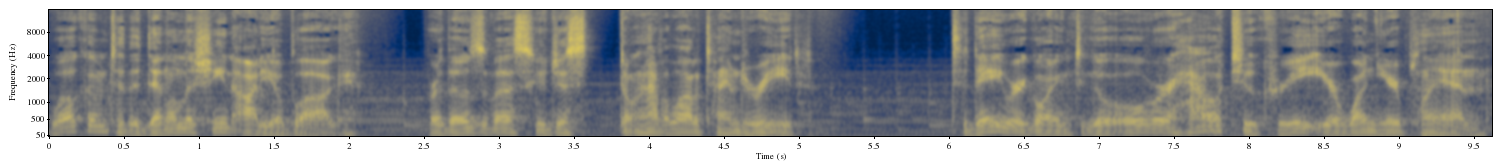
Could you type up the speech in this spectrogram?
Welcome to the Dental Machine audio blog for those of us who just don't have a lot of time to read. Today, we're going to go over how to create your one year plan.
